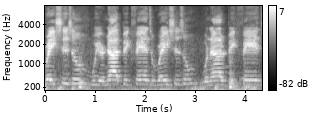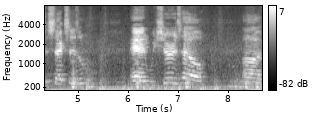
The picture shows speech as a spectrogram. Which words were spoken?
racism. We are not big fans of racism. We're not big fans of sexism. And we sure as hell uh,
